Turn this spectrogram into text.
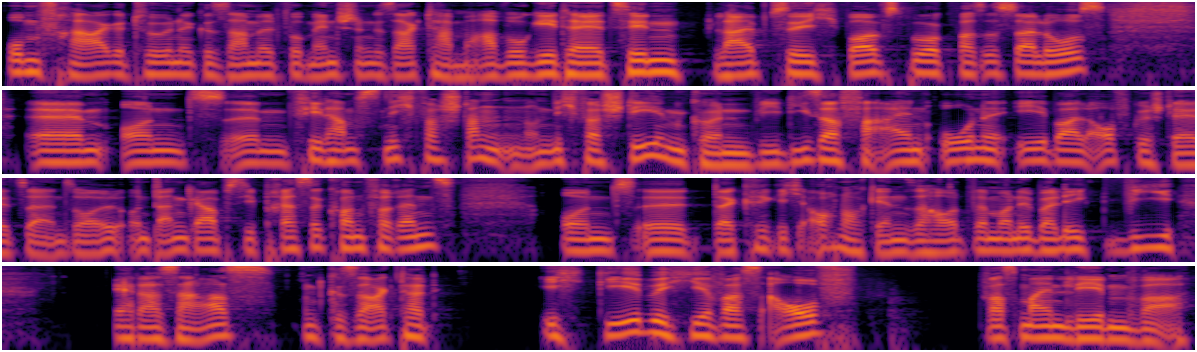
Umfragetöne gesammelt, wo Menschen gesagt haben, ah, wo geht er jetzt hin? Leipzig, Wolfsburg, was ist da los? Ähm, und ähm, viele haben es nicht verstanden und nicht verstehen können, wie dieser Verein ohne E-Ball aufgestellt sein soll. Und dann gab es die Pressekonferenz und äh, da kriege ich auch noch Gänsehaut, wenn man überlegt, wie er da saß und gesagt hat, ich gebe hier was auf, was mein Leben war.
